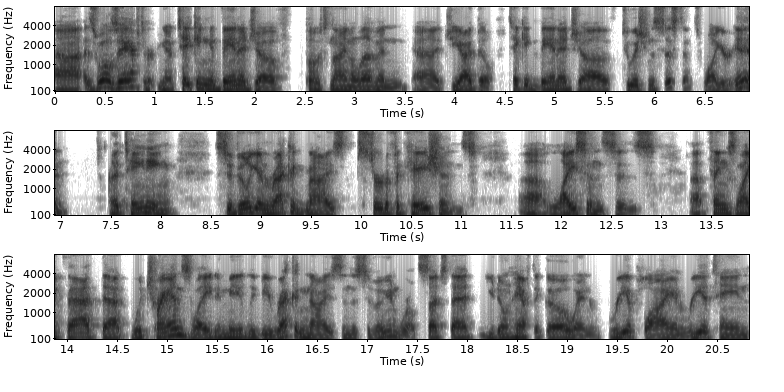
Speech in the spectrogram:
uh, as well as after, you know, taking advantage of post 9 11 uh, GI Bill, taking advantage of tuition assistance while you're in, attaining civilian recognized certifications uh, licenses, uh, things like that, that would translate immediately be recognized in the civilian world, such that you don't have to go and reapply and reattain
